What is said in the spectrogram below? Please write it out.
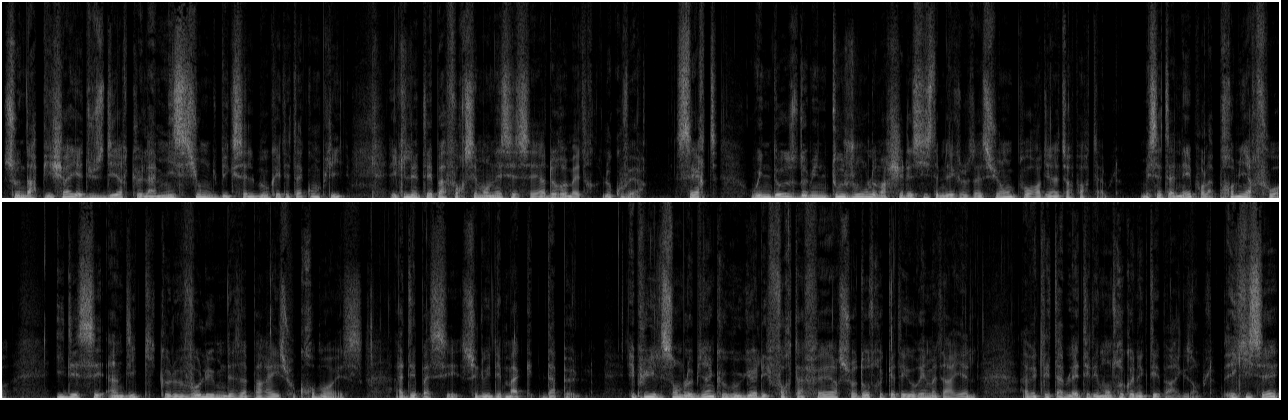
Sundar Pichai a dû se dire que la mission du Pixelbook était accomplie et qu'il n'était pas forcément nécessaire de remettre le couvert. Certes, Windows domine toujours le marché des systèmes d'exploitation pour ordinateurs portables. Mais cette année, pour la première fois, IDC indique que le volume des appareils sous Chrome OS a dépassé celui des Mac d'Apple. Et puis il semble bien que Google ait fort à faire sur d'autres catégories de matériel, avec les tablettes et les montres connectées par exemple. Et qui sait,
